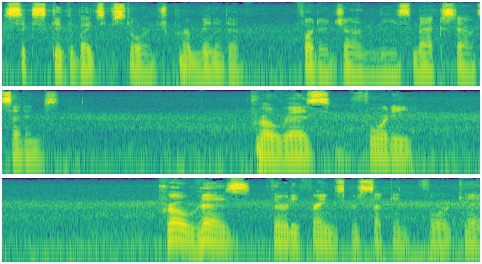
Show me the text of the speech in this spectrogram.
Six gigabytes of storage per minute of footage on these maxed out settings. ProRes 40 ProRes 30 frames per second 4K.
